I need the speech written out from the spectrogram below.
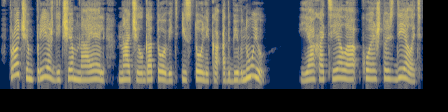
Впрочем, прежде чем Наэль начал готовить из столика отбивную, я хотела кое-что сделать.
